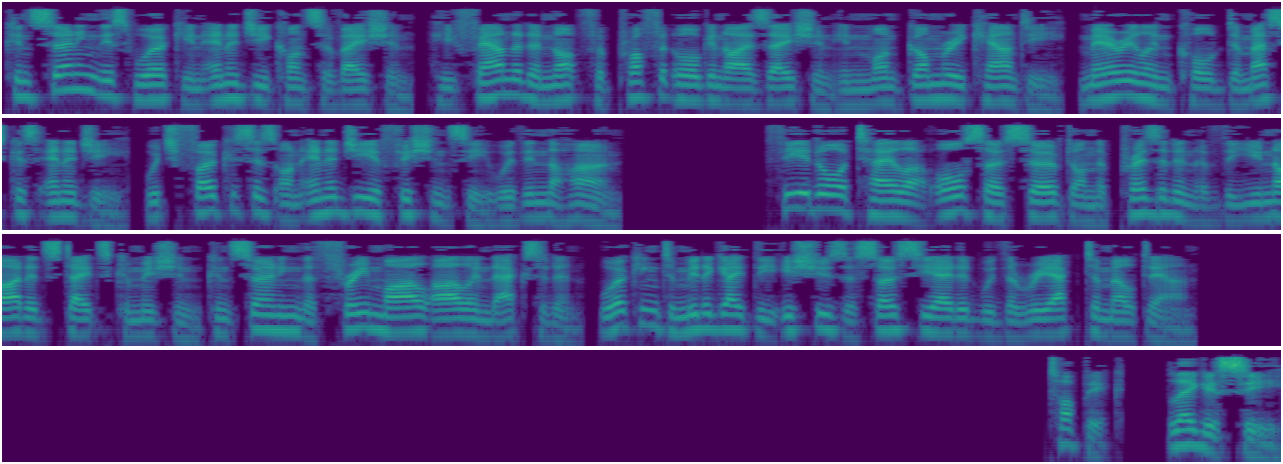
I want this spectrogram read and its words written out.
Concerning this work in energy conservation, he founded a not-for-profit organization in Montgomery County, Maryland called Damascus Energy, which focuses on energy efficiency within the home. Theodore Taylor also served on the President of the United States Commission concerning the Three Mile Island accident, working to mitigate the issues associated with the reactor meltdown. Legacy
